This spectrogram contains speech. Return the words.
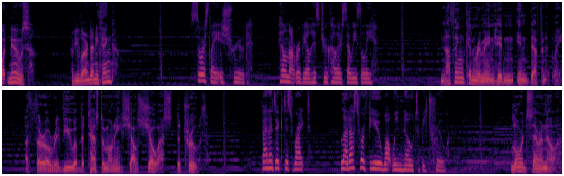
What news? Have you learned anything? Sorsley is shrewd. He'll not reveal his true colors so easily. Nothing can remain hidden indefinitely. A thorough review of the testimony shall show us the truth. Benedict is right. Let us review what we know to be true. Lord Serenoa,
